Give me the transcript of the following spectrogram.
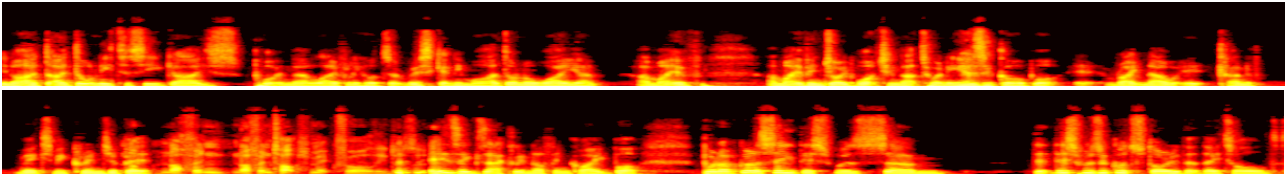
you know, I, I don't need to see guys putting their livelihoods at risk anymore. I don't know why. I, I might have I might have enjoyed watching that 20 years ago, but it, right now it kind of makes me cringe a bit. No, nothing, nothing tops Mick Foley, does it? it's exactly nothing quite, but but I've got to say this was um, th- this was a good story that they told,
